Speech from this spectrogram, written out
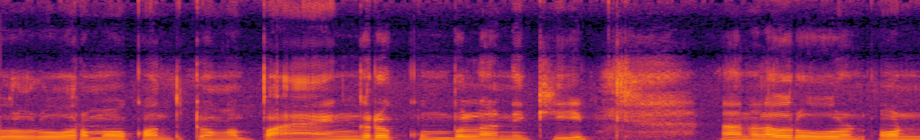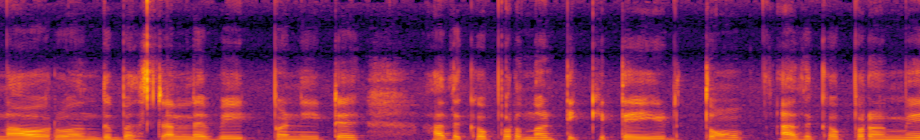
ஒரு ஓரமாக உட்காந்துட்டோங்க. பயங்கர கும்பல் அன்னைக்கு அதனால் ஒரு ஒன் ஒன் ஹவர் வந்து பஸ் ஸ்டாண்டில் வெயிட் பண்ணிவிட்டு அதுக்கப்புறம் தான் டிக்கெட்டே எடுத்தோம். அதுக்கப்புறமே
